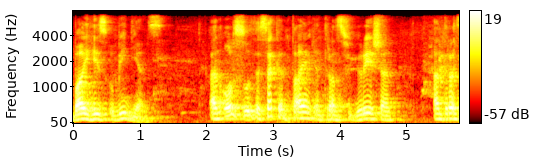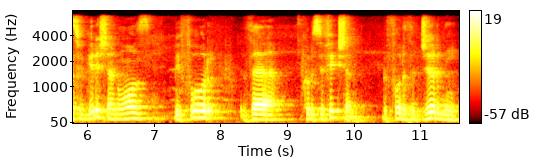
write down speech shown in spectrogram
by his obedience. And also the second time in Transfiguration, and transfiguration was before the crucifixion, before the journey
